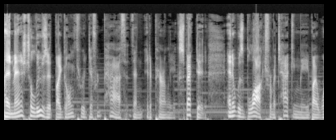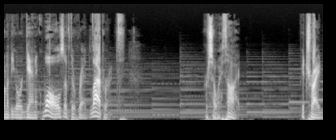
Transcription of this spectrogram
I had managed to lose it by going through a different path than it apparently expected, and it was blocked from attacking me by one of the organic walls of the red labyrinth. Or so I thought. It tried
